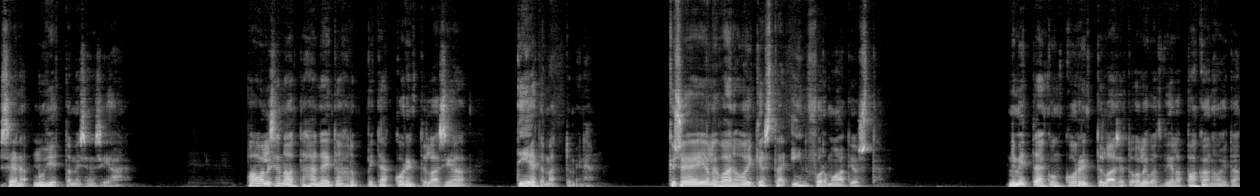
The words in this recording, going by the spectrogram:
sen lujittamisen sijaan. Paavali sanoi, että hän ei tahdo pitää korinttilaisia tietämättöminä. Kyse ei ole vain oikeasta informaatiosta. Nimittäin kun korinttilaiset olivat vielä pakanoita,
